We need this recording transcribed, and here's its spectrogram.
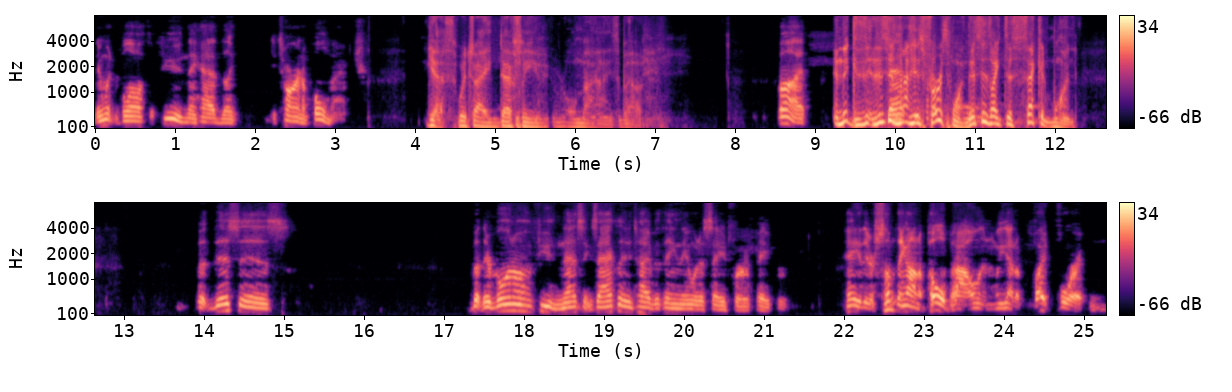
They went to blow off the feud and they had like guitar and a pole match. Yes, which I definitely rolled my eyes about. But and this, this is not his first one. This is like the second one. But this is but they're blowing off a feud, and that's exactly the type of thing they would have saved for a paper hey, there's something on a pole, pal, and we got to fight for it. And,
